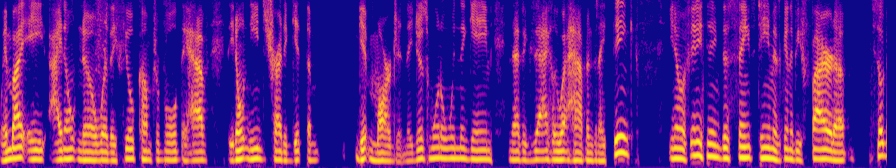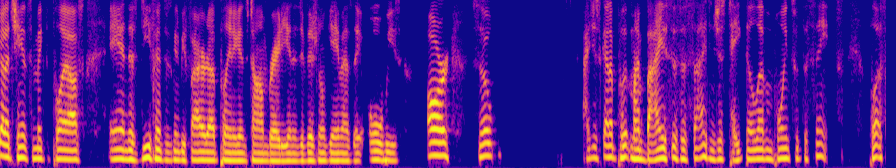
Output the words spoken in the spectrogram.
win by eight. I don't know where they feel comfortable. They have they don't need to try to get them get margin. They just want to win the game, and that's exactly what happens. And I think, you know, if anything, this Saints team is going to be fired up still got a chance to make the playoffs. And this defense is going to be fired up playing against Tom Brady in a divisional game, as they always are. So I just got to put my biases aside and just take the 11 points with the Saints. Plus,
